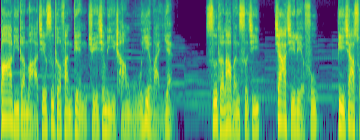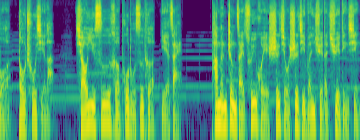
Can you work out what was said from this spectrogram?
巴黎的马杰斯特饭店举行了一场午夜晚宴。斯特拉文斯基、加吉列夫、毕加索都出席了，乔伊斯和普鲁斯特也在。他们正在摧毁19世纪文学的确定性。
